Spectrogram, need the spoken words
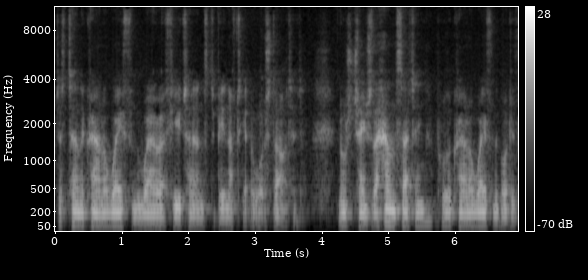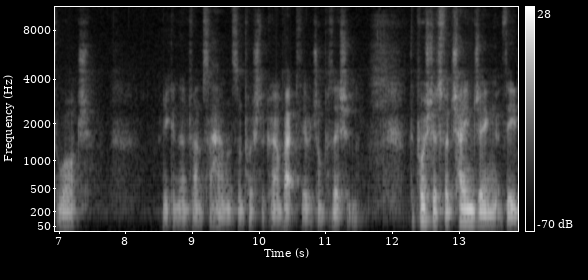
just turn the crown away from the wearer a few turns to be enough to get the watch started. In order to change the hand setting, pull the crown away from the body of the watch. You can then advance the hands and push the crown back to the original position. The push is for changing the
